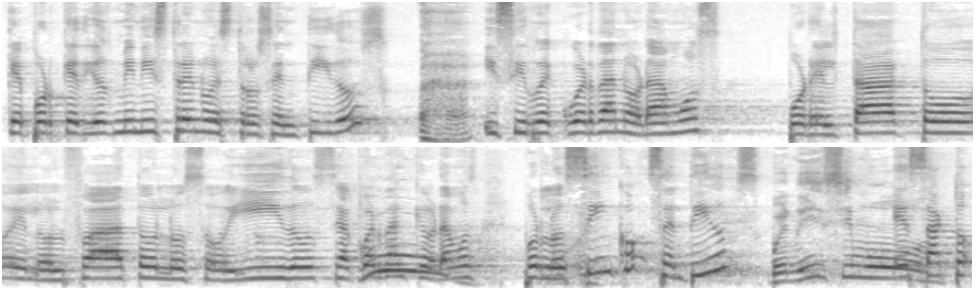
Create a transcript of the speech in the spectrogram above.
que porque Dios ministre nuestros sentidos, Ajá. y si recuerdan, oramos por el tacto, el olfato, los oídos, ¿se acuerdan que oramos por los cinco sentidos? Buenísimo. Exacto,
